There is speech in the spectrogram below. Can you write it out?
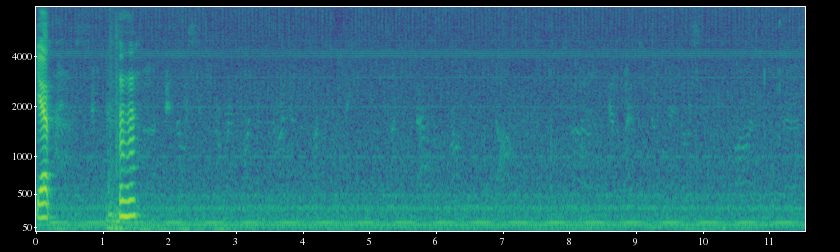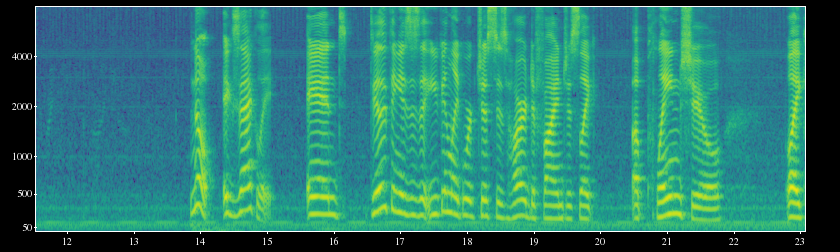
Yep. Mhm. No, exactly. And the other thing is is that you can like work just as hard to find just like a plain shoe. Like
